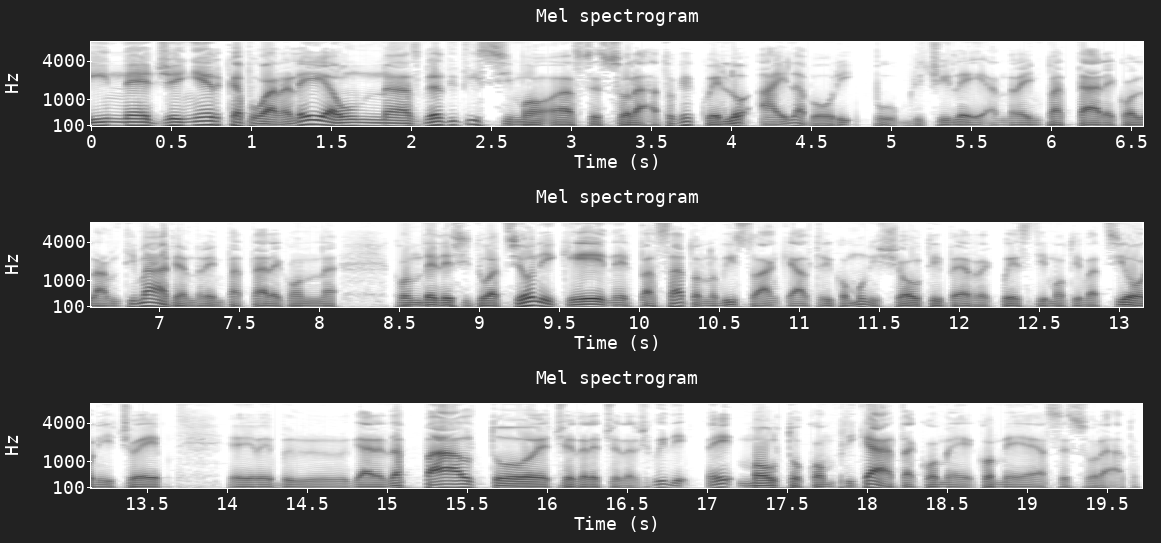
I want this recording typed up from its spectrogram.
Ingegner Capuana, lei ha un sgraditissimo assessorato che è quello ai lavori pubblici. Lei andrà a impattare con l'antimafia, andrà a impattare con, con delle situazioni che nel passato hanno visto anche altri comuni sciolti per queste motivazioni, cioè eh, gare d'appalto, eccetera, eccetera. Quindi è molto complicata come, come assessorato.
